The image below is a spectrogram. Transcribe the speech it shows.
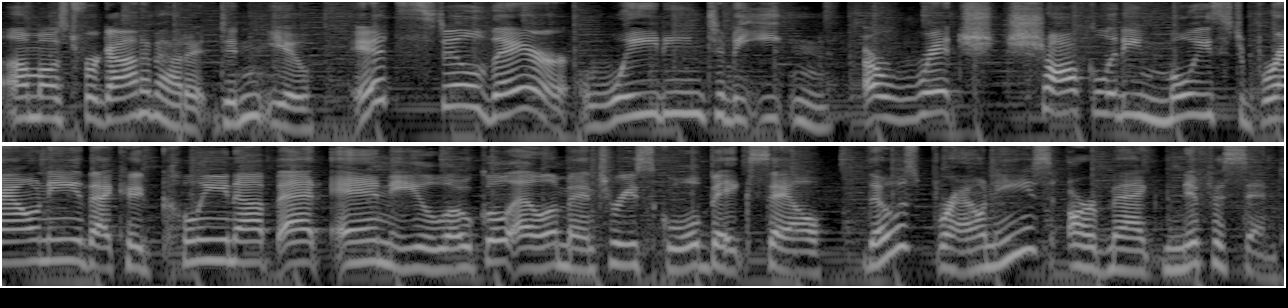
Almost forgot about it, didn't you? It's still there, waiting to be eaten. A rich, chocolatey, moist brownie that could clean up at any local elementary school bake sale. Those brownies are magnificent.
